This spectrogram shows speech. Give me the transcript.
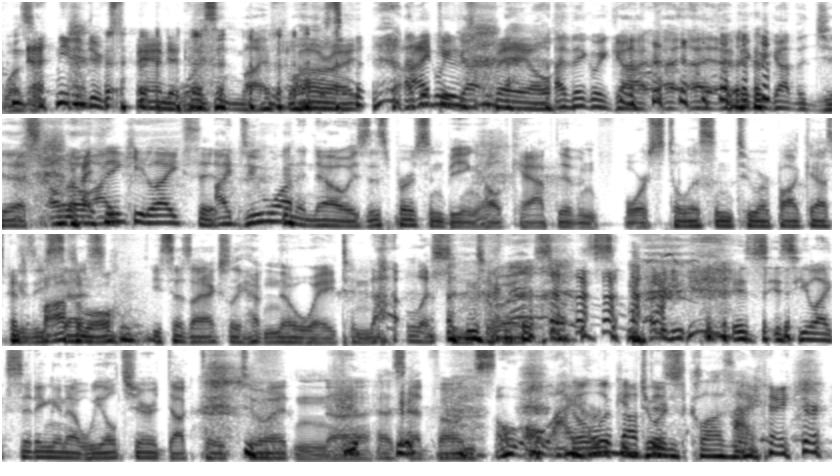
Wasn't- I needed to expand it. wasn't my fault. All right, I think we got- fail. I think we got. I, I, I think we got the gist. Although I think he likes it. I do want to know: is this person being held captive and forced to listen to our podcast? Because he possible. says he says I actually have no way to not listen to it. So is somebody is is he like sitting in a wheelchair, duct taped to it, and uh, has headphones? Oh, oh I Don't heard look in about Jordan's this. closet. I, I heard,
